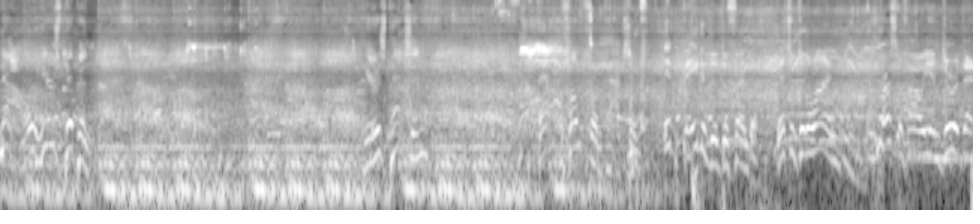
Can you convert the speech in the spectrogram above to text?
Now, here's Pippen. Here's Paxson. That pump from Paxson, it baited the defender. Gets him to the line. Impressive how he endured that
